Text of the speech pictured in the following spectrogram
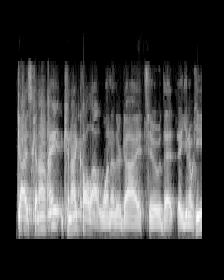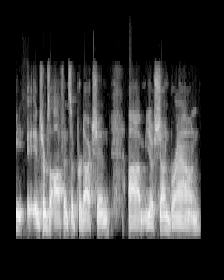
Guys, can I can I call out one other guy too that you know he in terms of offensive production, um, you know Shun Brown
